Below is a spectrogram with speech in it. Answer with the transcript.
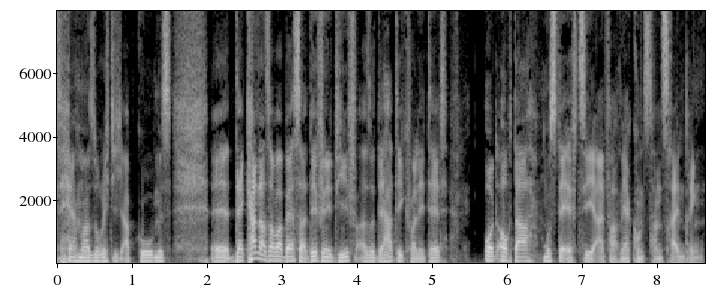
der mal so richtig abgehoben ist. Äh, der kann das aber besser, definitiv. Also der hat die Qualität. Und auch da muss der FC einfach mehr Konstanz reinbringen.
